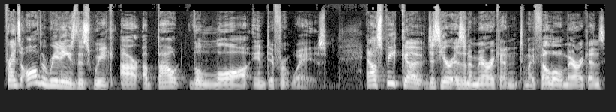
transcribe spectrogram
Friends, all the readings this week are about the law in different ways. And I'll speak uh, just here as an American to my fellow Americans.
